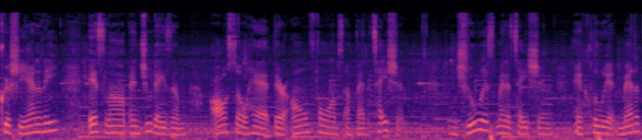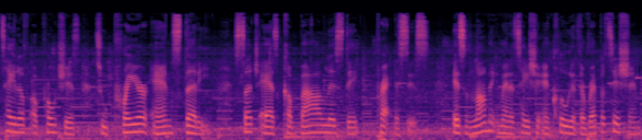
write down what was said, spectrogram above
Christianity, Islam, and Judaism also had their own forms of meditation. Jewish meditation included meditative approaches to prayer and study, such as Kabbalistic practices. Islamic meditation included the repetition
